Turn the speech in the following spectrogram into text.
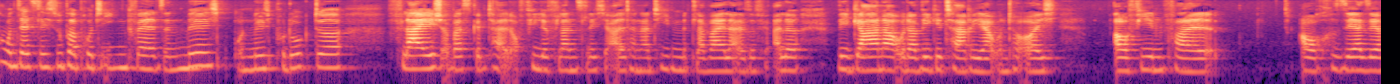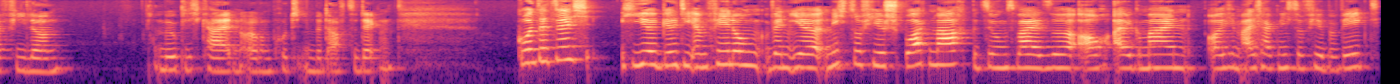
Grundsätzlich super Proteinquellen sind Milch und Milchprodukte, Fleisch, aber es gibt halt auch viele pflanzliche Alternativen mittlerweile, also für alle Veganer oder Vegetarier unter euch auf jeden Fall auch sehr, sehr viele Möglichkeiten, euren Proteinbedarf zu decken. Grundsätzlich hier gilt die Empfehlung, wenn ihr nicht so viel Sport macht, beziehungsweise auch allgemein euch im Alltag nicht so viel bewegt,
